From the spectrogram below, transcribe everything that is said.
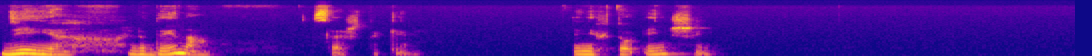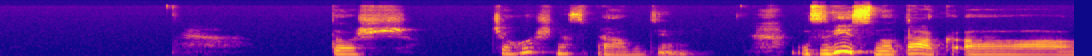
діє людина все ж таки, і ніхто інший. Тож, чого ж насправді? Звісно, так, а,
